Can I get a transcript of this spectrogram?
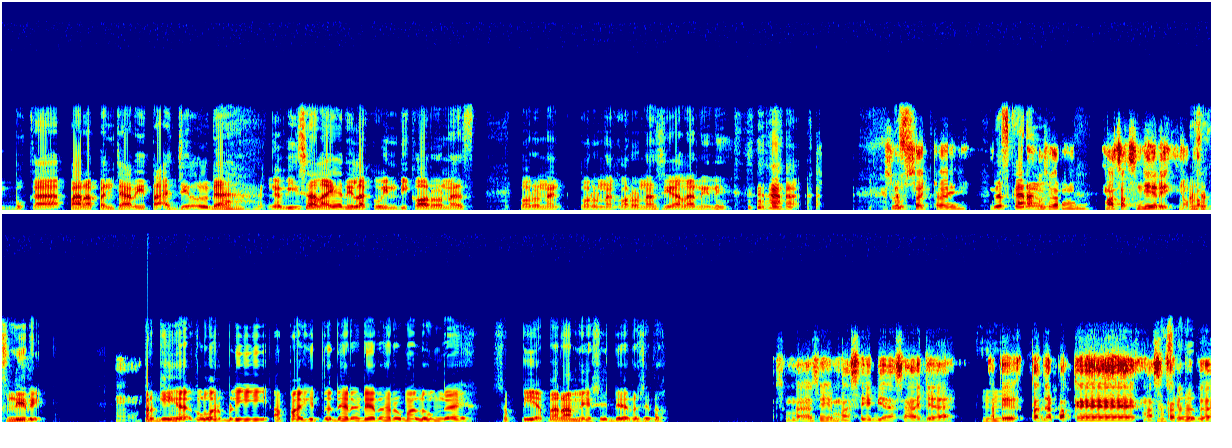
buka para pencari takjil udah nggak bisa lah ya dilakuin di corona corona corona corona sialan ini. Susah coy. Terus sekarang Gue sekarang masak sendiri nyokap. masak sendiri. Mm. Pergi nggak keluar beli apa gitu daerah-daerah rumah lu nggak ya? Sepi apa rame sih daerah situ? Sebenarnya sih masih biasa aja. Hmm. Tapi pada pakai masker, Masker. juga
